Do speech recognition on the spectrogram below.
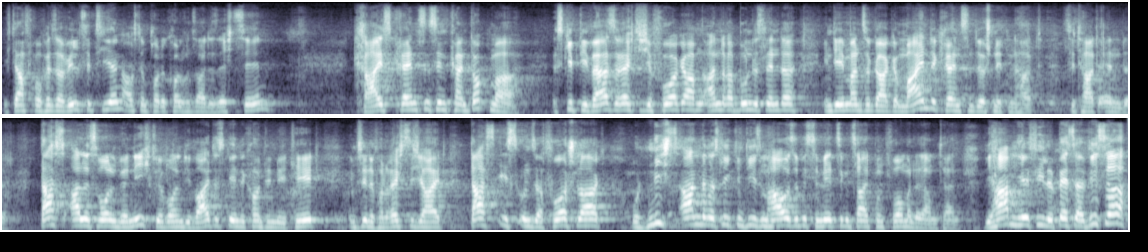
Ich darf Prof. Will zitieren aus dem Protokoll von Seite 16. Kreisgrenzen sind kein Dogma. Es gibt diverse rechtliche Vorgaben anderer Bundesländer, in denen man sogar Gemeindegrenzen durchschnitten hat. Zitat Ende. Das alles wollen wir nicht. Wir wollen die weitestgehende Kontinuität im Sinne von Rechtssicherheit. Das ist unser Vorschlag, und nichts anderes liegt in diesem Hause bis zum jetzigen Zeitpunkt vor. Meine Damen und Herren. Wir haben hier viele Besserwisser,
